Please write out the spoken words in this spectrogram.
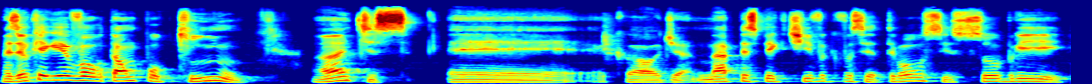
Mas eu queria voltar um pouquinho antes é, Cláudia, na perspectiva que você trouxe sobre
